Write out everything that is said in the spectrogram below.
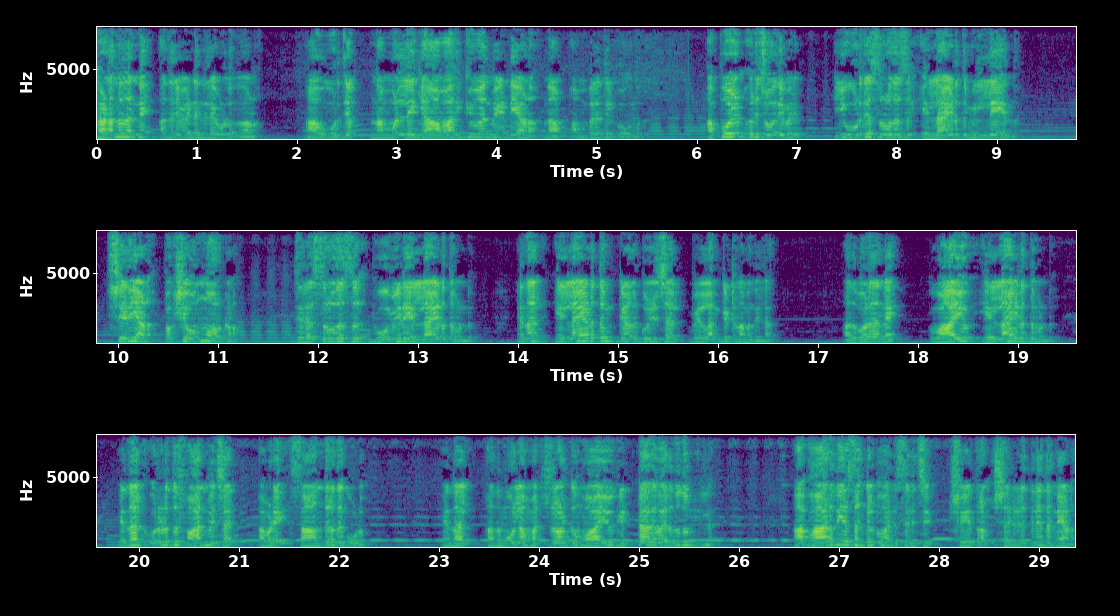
ഘടന തന്നെ അതിനുവേണ്ടി നിലകൊള്ളുന്നതാണ്. ആ ഊർജം നമ്മളിലേക്ക് ആവാഹിക്കുവാൻ വേണ്ടിയാണ് നാം അമ്പലത്തിൽ പോകുന്നത്. അപ്പോഴും ഒരു ചോദ്യം വരും ഈ ഊർജ സ്രോതസ് എല്ലായിടത്തും ഇല്ലേ എന്ന്? ശരിയാണ് പക്ഷെ ഒന്ന് ഓർക്കണം. ജലസ്രോതസ് ഭൂമിയുടെ എല്ലായിടത്തും ഉണ്ട്. എന്നാൽ എല്ലായിടത്തും കിണർ കുഴിച്ചാൽ വെള്ളം കിട്ടണമെന്നില്ല. അതുപോലെ തന്നെ വായു എല്ലായിടത്തുമുണ്ട് എന്നാൽ ഒരിടത്ത് ഫാൻ വെച്ചാൽ അവിടെ സാന്ദ്രത കൂടും. എന്നാൽ അതുമൂലം മറ്റൊരാൾക്കും വായു കിട്ടാതെ വരുന്നതും ഇല്ല. ആ ഭാരതീയ സങ്കല്പം അനുസരിച്ച് ക്ഷേത്രം ശരീരത്തിനെ തന്നെയാണ്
